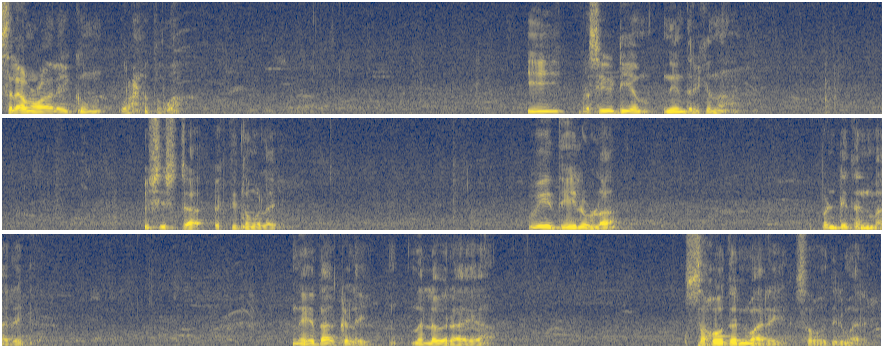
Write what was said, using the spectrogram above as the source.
അസ്സാം വലൈക്കും വറഹമത്തുള്ള. ഈ പ്രസീഡിയം നിയന്ത്രിക്കുന്ന വിശിഷ്ട വ്യക്തിത്വങ്ങളെ വേദിയിലുള്ള പണ്ഡിതന്മാരെ നേതാക്കളെ നല്ലവരായ സഹോദരന്മാരെ സഹോദരിമാരെ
